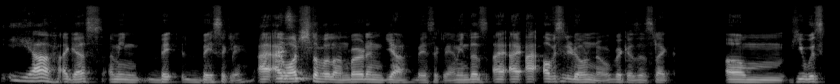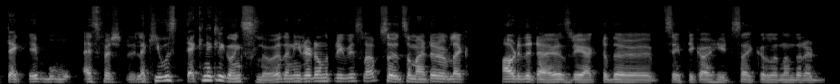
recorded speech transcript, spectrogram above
Yeah, I guess. I mean, ba- basically, I, I watched the whole onboard, and yeah, basically, I mean, there's I, I I obviously don't know because it's like, um, he was tech, especially like he was technically going slower than he did on the previous lap, so it's a matter of like how did the tires react to the safety car heat cycle, and then the red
